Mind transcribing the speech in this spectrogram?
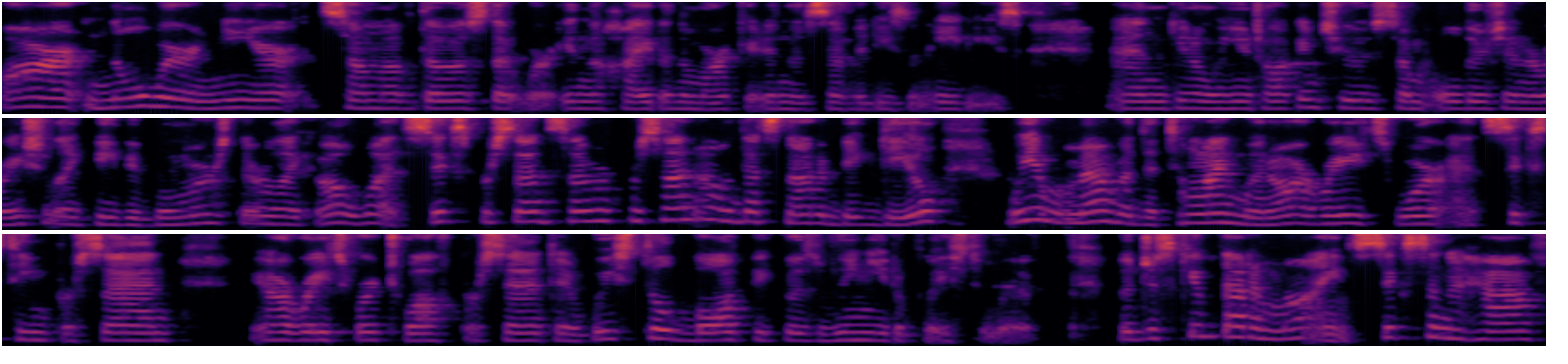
are nowhere near some of those that were in the height of the market in the 70s and 80s. And, you know, when you're talking to some older generation like baby boomers, they're like, oh, what, 6%, 7%? Oh, that's not a big deal. We remember the time when our rates were at 16%, our rates were 12%, and we still bought because we need a place to live. But just keep that in mind, six and a half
